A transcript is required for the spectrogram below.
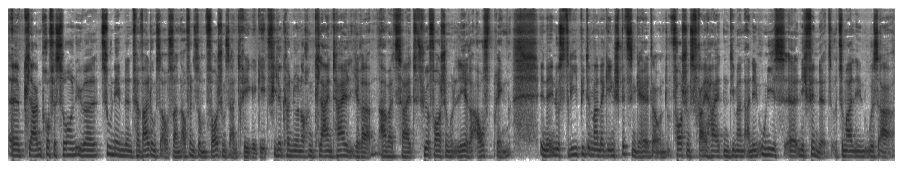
äh, klagen Professoren über zunehmenden Verwaltungsaufwand, auch wenn es um Forschungsanträge geht. Viele können nur noch einen kleinen Teil ihrer Arbeitszeit für Forschung und Lehre aufbringen. In der Industrie bietet man dagegen Spitzengehälter und Forschungsfreiheiten, die man an den Unis äh, nicht findet, zumal in den USA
